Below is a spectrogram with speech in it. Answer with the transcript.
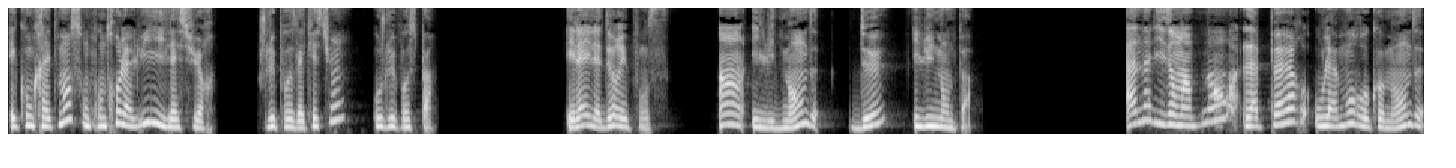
Et concrètement, son contrôle à lui, il est sûr. Je lui pose la question ou je lui pose pas. Et là, il a deux réponses. Un, il lui demande. Deux, il lui demande pas. Analysons maintenant la peur ou l'amour aux commandes.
